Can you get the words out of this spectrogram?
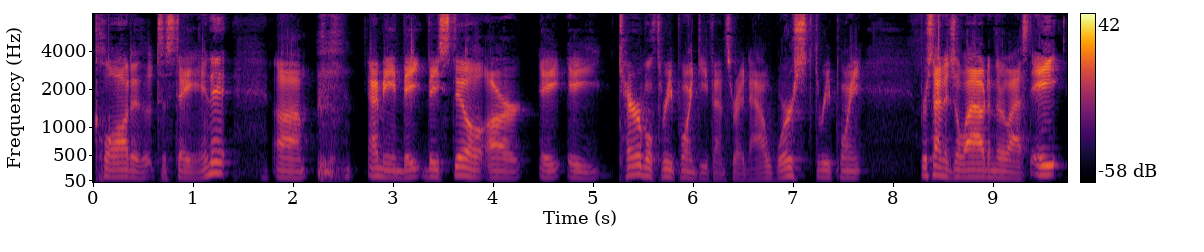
claw to, to stay in it. Um, I mean, they they still are a, a terrible three point defense right now. Worst three point percentage allowed in their last eight.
